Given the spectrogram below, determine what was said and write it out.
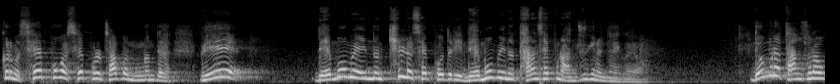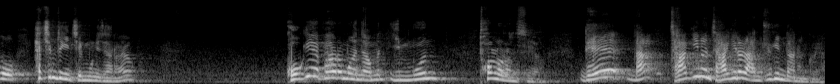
그러면 세포가 세포를 잡아먹는데 왜 내 몸에 있는 킬러 세포들이 내 몸에 있는 다른 세포는 안 죽이느냐 이거예요. 너무나 단순하고 핵심적인 질문이잖아요. 그게 바로 뭐냐면 인문 톨러런스예요. 내, 나, 자기는 자기를 안 죽인다는 거예요.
